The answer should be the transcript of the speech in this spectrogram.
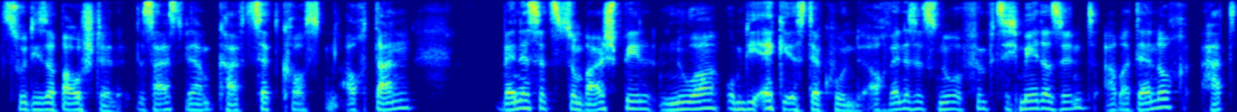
zu dieser Baustelle. Das heißt, wir haben Kfz-Kosten. Auch dann, wenn es jetzt zum Beispiel nur um die Ecke ist, der Kunde, auch wenn es jetzt nur 50 Meter sind, aber dennoch hat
